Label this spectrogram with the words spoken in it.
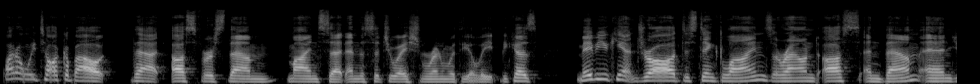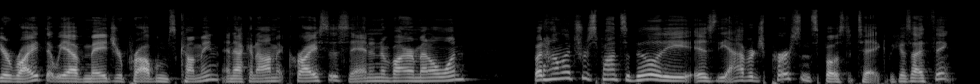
why don't we talk about that us versus them mindset and the situation we're in with the elite? Because maybe you can't draw distinct lines around us and them. And you're right that we have major problems coming an economic crisis and an environmental one. But how much responsibility is the average person supposed to take? Because I think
